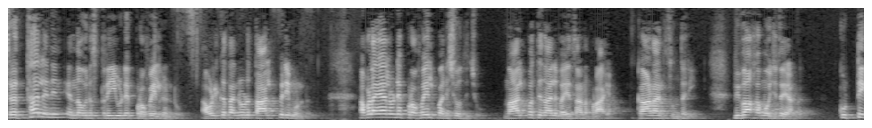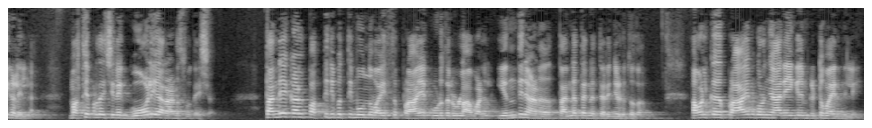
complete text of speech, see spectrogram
ശ്രദ്ധ ലെനിൻ എന്ന ഒരു സ്ത്രീയുടെ പ്രൊഫൈൽ കണ്ടു. അവൾക്ക് തന്നോട് താല്പര്യമുണ്ട്. അവൾ അയാളുടെ പ്രൊഫൈൽ പരിശോധിച്ചു. നാൽപ്പത്തിനാല് വയസ്സാണ് പ്രായം. കാണാൻ സുന്ദരി. വിവാഹമോചിതയാണ്. കുട്ടികളില്ല. മധ്യപ്രദേശിലെ ഗോളിയാറാണ് സ്വദേശം. തന്നേക്കാൾ പത്തിരുപത്തിമൂന്ന് വയസ്സ് പ്രായ കൂടുതലുള്ള അവൾ എന്തിനാണ് തന്നെ തന്നെ തിരഞ്ഞെടുത്തത്? അവൾക്ക് പ്രായം കുറഞ്ഞ ആരെങ്കിലും കിട്ടുമായിരുന്നില്ലേ?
